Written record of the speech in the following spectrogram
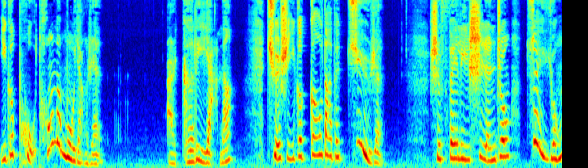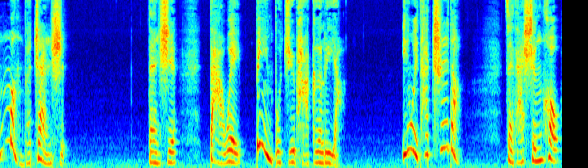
一个普通的牧羊人，而歌利亚呢，却是一个高大的巨人，是非利士人中最勇猛的战士。但是，大卫并不惧怕歌利亚，因为他知道，在他身后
